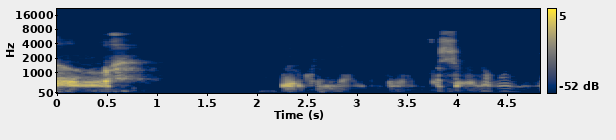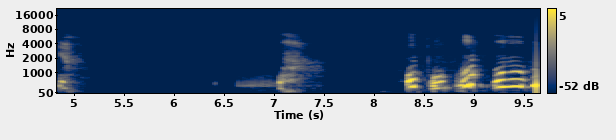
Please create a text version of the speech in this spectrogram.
Oh. Uykum geldi. Oh Uhu.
